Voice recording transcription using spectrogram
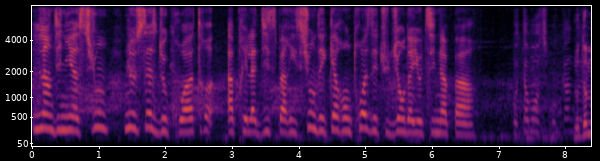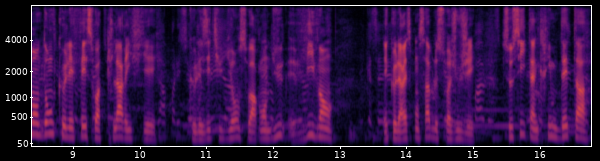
l'indignation ne cesse de croître après la disparition des 43 étudiants d'Ayotzinapa. Nous demandons que les faits soient clarifiés, que les étudiants soient rendus vivants et que les responsables soient jugés. Ceci est un crime d'État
